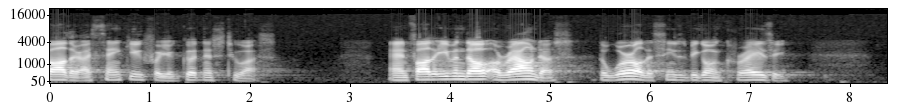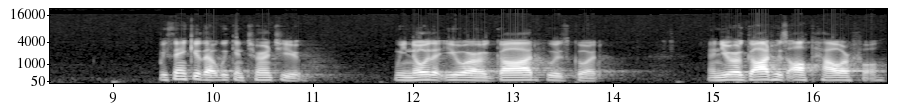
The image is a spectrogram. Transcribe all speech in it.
Father, I thank you for your goodness to us. And Father, even though around us, the world, it seems to be going crazy, we thank you that we can turn to you. We know that you are a God who is good, and you're a God who's all powerful,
